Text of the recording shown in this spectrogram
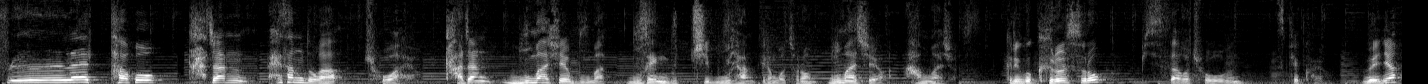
플랫하고 가장 해상도가 좋아요. 가장 무맛이에요, 무맛. 무색, 무취, 무향 이런 것처럼 무맛이에요. 아무 맛이 없어. 그리고 그럴수록 비싸고 좋은 스피커예요. 왜냐?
